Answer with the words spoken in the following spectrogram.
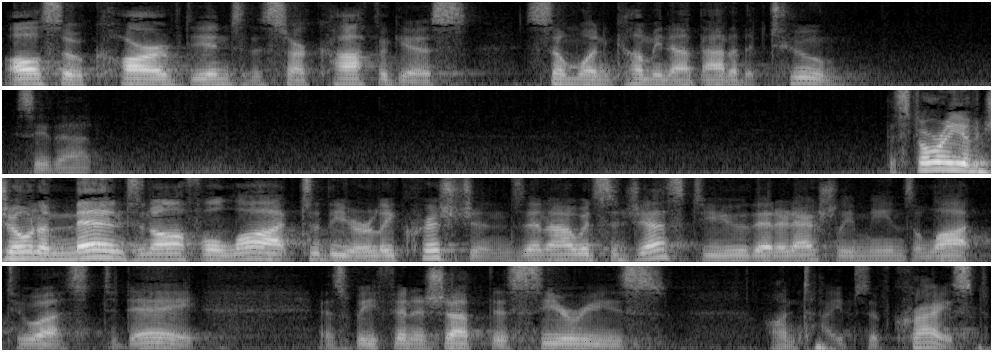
also carved into the sarcophagus someone coming up out of the tomb. See that? The story of Jonah meant an awful lot to the early Christians, and I would suggest to you that it actually means a lot to us today as we finish up this series on types of Christ.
